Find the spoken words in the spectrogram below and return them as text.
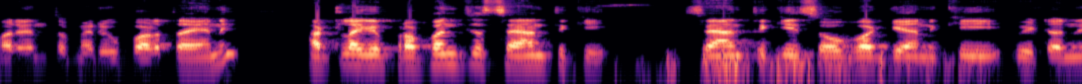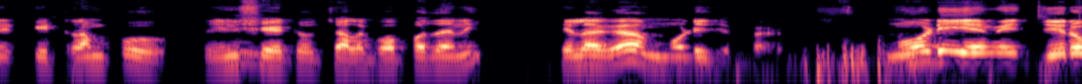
మరింత మెరుగుపడతాయని అట్లాగే ప్రపంచ శాంతికి శాంతికి సౌభాగ్యానికి వీటన్నిటికీ ట్రంప్ ఇనిషియేటివ్ చాలా గొప్పదని ఇలాగా మోడీ చెప్పాడు. మోడీ ఏమి జీరో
